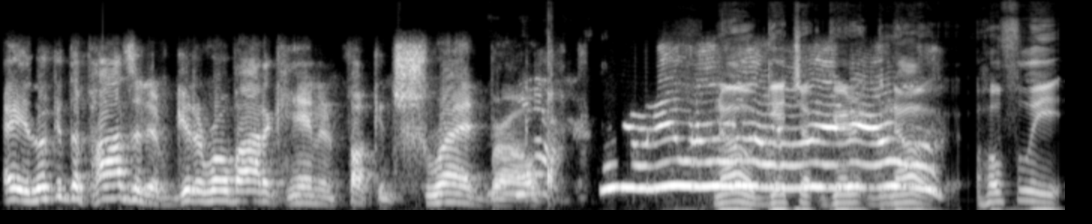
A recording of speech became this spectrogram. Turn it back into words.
Hey, hey, look at the positive. Get a robotic hand and fucking shred, bro. Yeah. No, get your get, no. Hopefully,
